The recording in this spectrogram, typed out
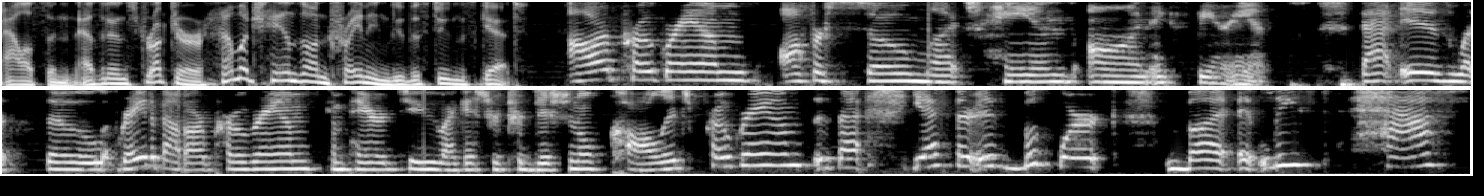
Allison, as an instructor, how much hands on training do the students get? Our programs offer so much hands on experience. That is what's so great about our programs compared to, I guess, your traditional college programs is that, yes, there is book work, but at least half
